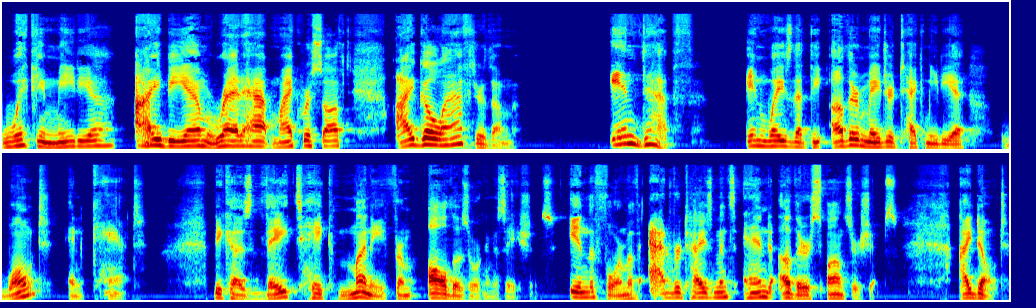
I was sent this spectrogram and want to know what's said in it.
Wikimedia, IBM, Red Hat, Microsoft. I go after them in depth in ways that the other major tech media won't and can't because they take money from all those organizations in the form of advertisements and other sponsorships. I don't.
